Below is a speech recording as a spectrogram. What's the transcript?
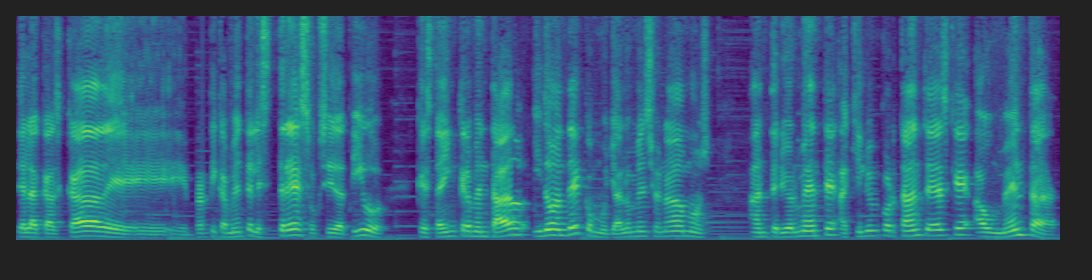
de la cascada de eh, prácticamente el estrés oxidativo que está incrementado y donde, como ya lo mencionábamos anteriormente, aquí lo importante es que aumenta,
